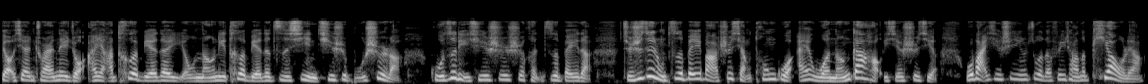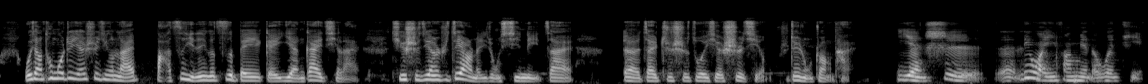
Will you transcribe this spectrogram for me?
表现出来那种，哎呀，特别的有能力，特别的自信，其实不是的，骨子里其实是很自卑的。只是这种自卑吧，是想通过，哎，我能干好一些事情，我把一些事情做得非常的漂亮，我想通过这件事情来把自己的那个自卑给掩盖起来。其实实际上是这样的一种心理，在呃在支持做一些事情，是这种状态。掩饰呃另外一方面的问题，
